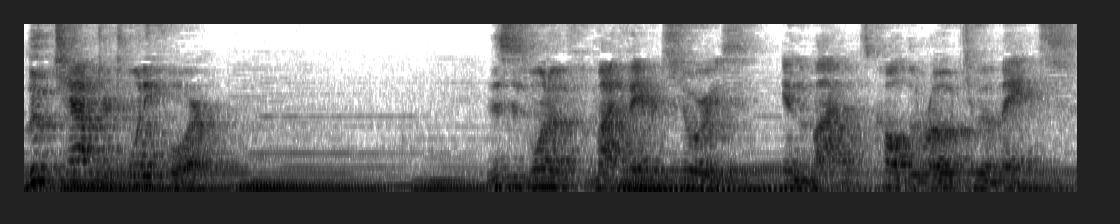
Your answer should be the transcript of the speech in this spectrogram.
Luke chapter 24. This is one of my favorite stories in the Bible. It's called The Road to Emmaus.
